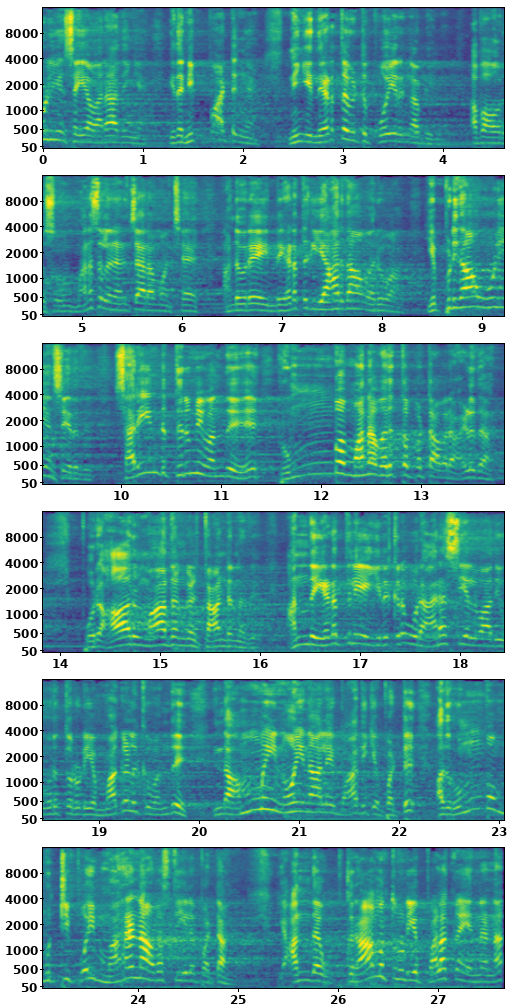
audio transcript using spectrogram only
ஊழியம் செய்ய வராதீங்க. இதை நிப்பாட்டுங்க. நீங்கள் இந்த இடத்த விட்டு போயிருங்க அப்படின்னு. அப்போ அவர் சொ மனசில் நினச்சாராமா சே ஆண்டவரே இந்த இடத்துக்கு யார் தான் வருவா? எப்படி தான் ஊழியம் செய்கிறது சரின்ட்டு திரும்பி வந்து ரொம்ப மன வருத்தப்பட்டு அவர் அழுதார். ஒரு ஆறு மாதங்கள் தாண்டினது. அந்த இடத்திலேயே இருக்கிற ஒரு அரசியல்வாதி ஒருத்தருடைய மகளுக்கு வந்து இந்த அம்மை நோயினாலே பாதிக்கப்பட்டு அது ரொம்ப முற்றி போய் மரண அவஸ்தையில் பட்டாங்க. அந்த கிராமத்தினுடைய பழக்கம் என்னன்னா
